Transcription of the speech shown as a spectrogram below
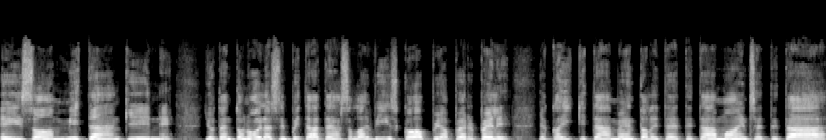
ei saa mitään kiinni. Joten ton Oilersin pitää tehdä sellainen viisi kaappia per peli. Ja kaikki tämä mentaliteetti, tämä mindsetti, tämä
